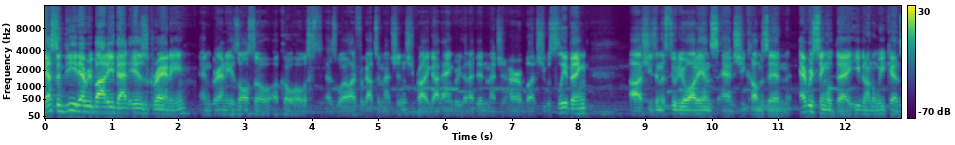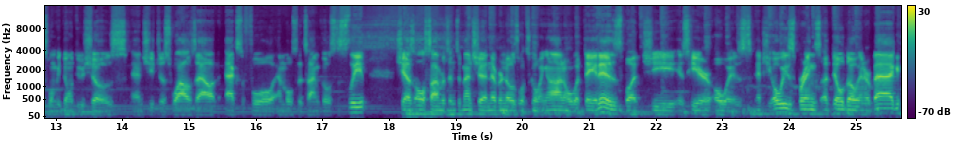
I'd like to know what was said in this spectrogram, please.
Yes, indeed, everybody, that is Granny and Granny is also a co-host as well. I forgot to mention. She probably got angry that I didn't mention her, but she was sleeping. Uh, she's in the studio audience, and she comes in every single day, even on the weekends when we don't do shows. And she just wiles out, acts a fool, and most of the time goes to sleep. She has Alzheimer's and dementia and never knows what's going on or what day it is, but she is here always. And she always brings a dildo in her bag,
